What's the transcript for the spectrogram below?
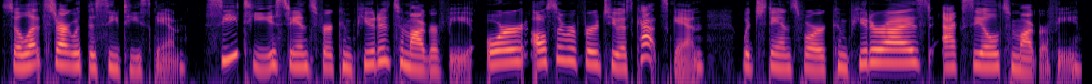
So let's start with the CT scan. CT stands for computed tomography, or also referred to as CAT scan, which stands for computerized axial tomography.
